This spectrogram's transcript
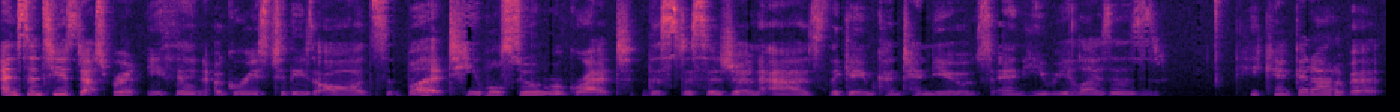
And since he's desperate, Ethan agrees to these odds, but he will soon regret this decision as the game continues and he realizes he can't get out of it.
